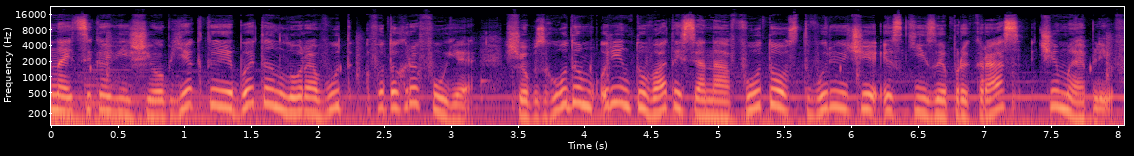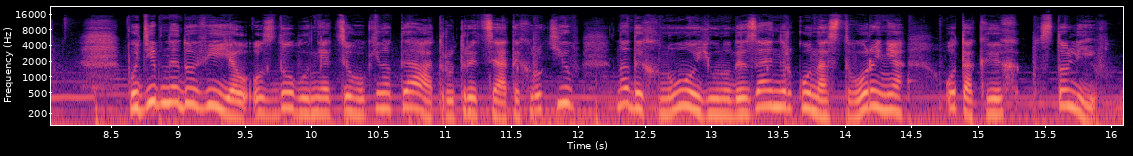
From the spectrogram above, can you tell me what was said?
Найцікавіші об'єкти Бетен Лора Вуд фотографує, щоб згодом орієнтуватися на фото, створюючи ескізи прикрас чи меблів. Подібне до віял оздоблення цього кінотеатру 30-х років надихнуло юну дизайнерку на створення отаких столів.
